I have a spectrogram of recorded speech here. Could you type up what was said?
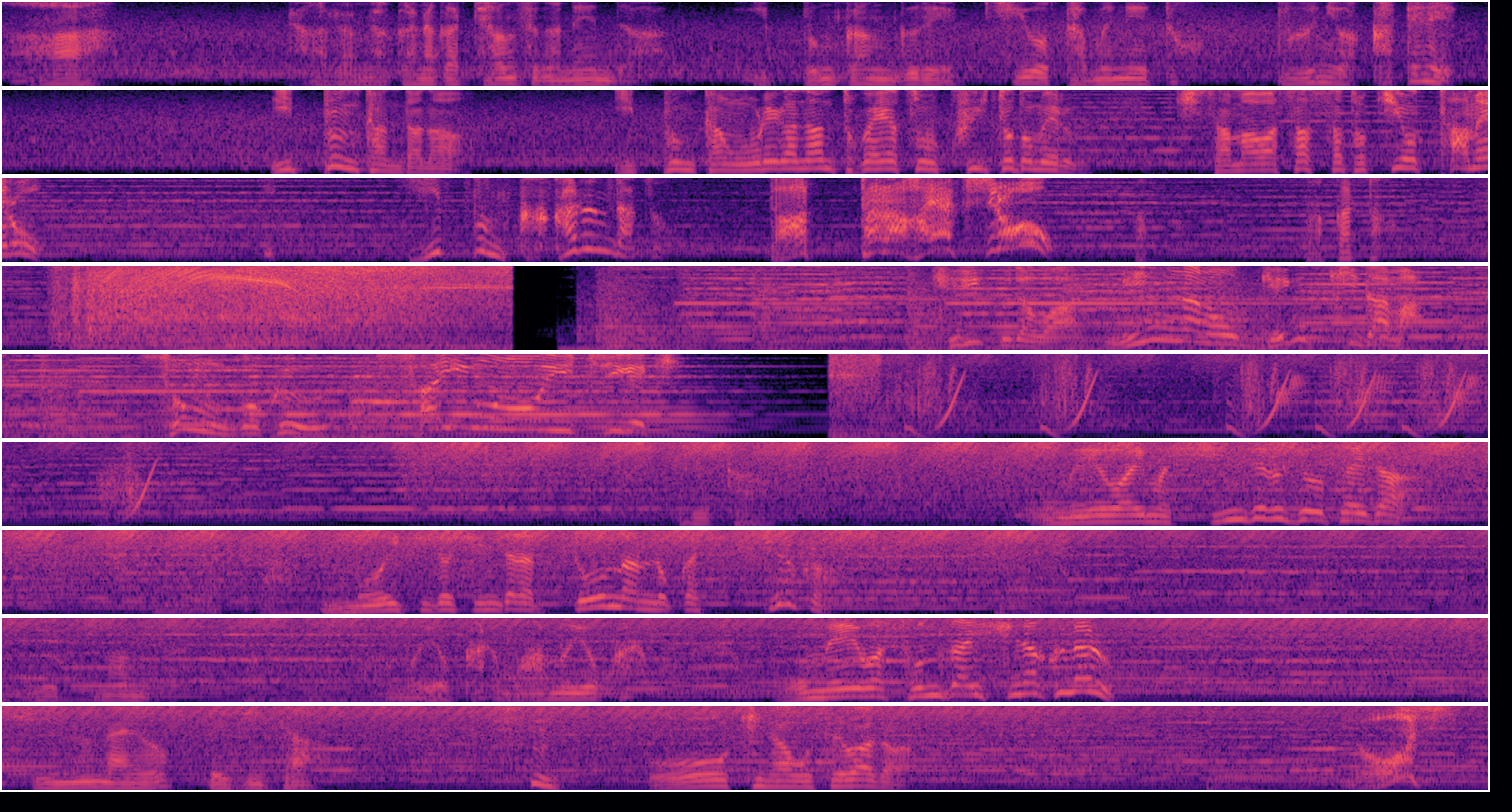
ああただなかなかチャンスがねえんだ1分間ぐらい気をためねえとブーには勝てね1分間だな。1分間俺が何とか奴を食いとどめる。貴様はさっさと気をためろ。え1分かかるんだぞ。だったら早くしろ。分かった。切り札はみんなの元気玉。孫悟空最後の一撃いか。おめえは今死んでる状態だ。そんな奴がもう一度死んだらどうなるのか知ってるか。消えちまうんだこの世からもあの世からもおめえは存在しなくなる。死ぬなよベジータ。大きなお世話だ。よし！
